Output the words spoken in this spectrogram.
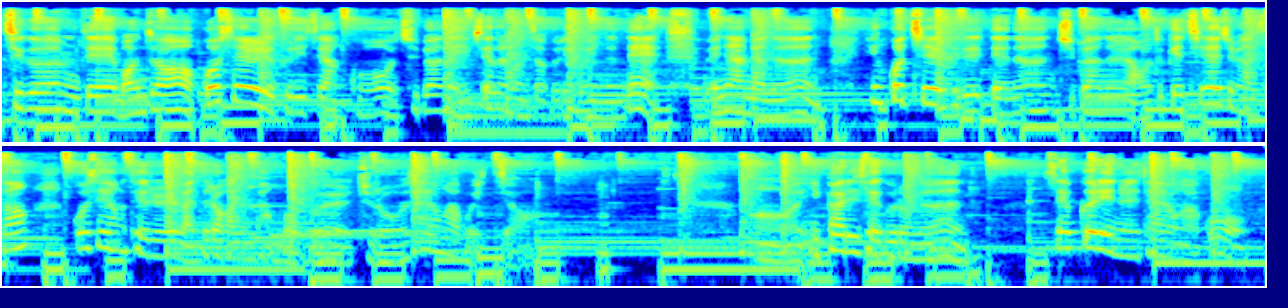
지금 이제 먼저 꽃을 그리지 않고 주변에 잎색을 먼저 그리고 있는데 왜냐하면은 흰 꽃을 그릴 때는 주변을 어둡게 칠해주면서 꽃의 형태를 만들어가는 방법을 주로 사용하고 있죠. 어, 이파리색으로는 셉그린을 사용하고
